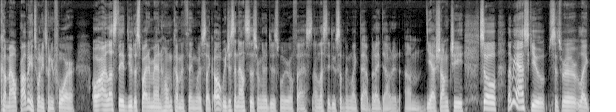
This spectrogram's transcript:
come out. Probably in 2024, or unless they do the Spider Man Homecoming thing, where it's like, oh, we just announced this, we're gonna do this movie real fast. Unless they do something like that, but I doubt it. Um, yeah, Shang Chi. So let me ask you, since we're like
